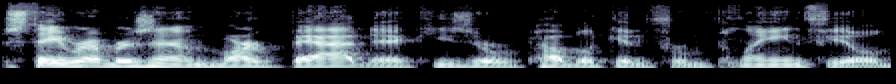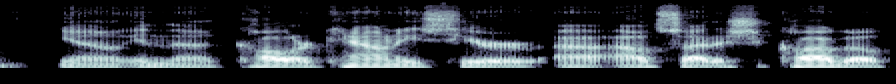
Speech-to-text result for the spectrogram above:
State Representative Mark Batinick, he's a Republican from Plainfield, you know, in the collar counties here uh, outside of Chicago,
